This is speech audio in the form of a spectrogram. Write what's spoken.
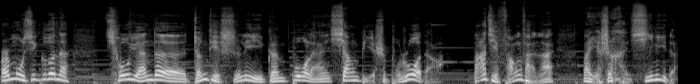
而墨西哥呢，球员的整体实力跟波兰相比是不弱的啊，打起防反来那也是很犀利的。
